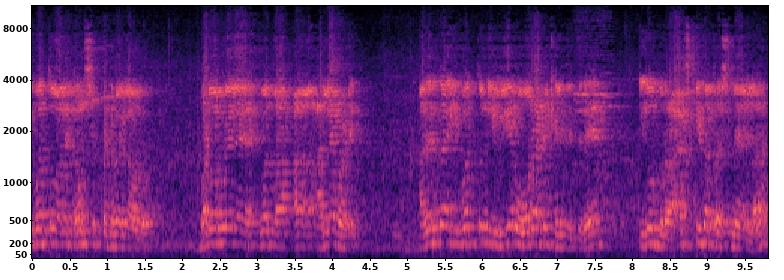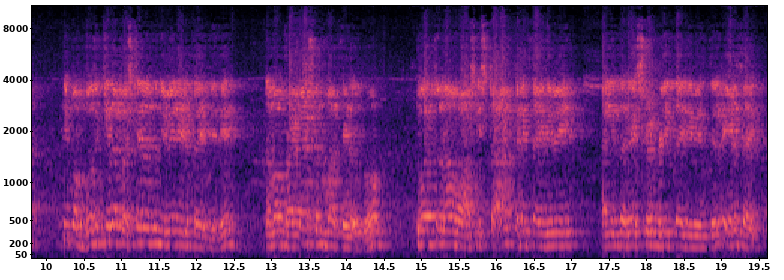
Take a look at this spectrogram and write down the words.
ಇವತ್ತು ಅಲ್ಲಿ ಟೌನ್ಶಿಪ್ ಕಟ್ಟಬೇಕು ಅವರು. ಬಡವರ ಮೇಲೆ ಇವತ್ತು ಆ- ಮಾಡಿ. ಅದರಿಂದ ಇವತ್ತು ನೀವೇನು ಹೋರಾಟ ಕೇಳ್ತಿದ್ದೀರಿ? ಇದು ರಾಜಕೀಯದ ಪ್ರಶ್ನೆ ಅಲ್ಲ. ನಿಮ್ಮ ಬದುಕಿನ ಪ್ರಶ್ನೆ ಅನ್ನೋದು ನೀವೇನು ಹೇಳ್ತಾ ಇದ್ದೀರಿ? ನಮ್ಮ ಪ್ರಕಾಶನ್ ಮಾತು ಹೇಳಿದ್ರು ಇವತ್ತು ನಾವು ಇಷ್ಟ ಹಾಕಿ ಕಲಿತಾ ಇದ್ದೀವಿ, ಅಲ್ಲಿಂದ ರೇಷ್ಮೆ ಬೆಳೀತಾ ಇದೀವಿ ಅಂತೆಲ್ಲ ಹೇಳ್ತಾ ಇದ್ವಿ.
